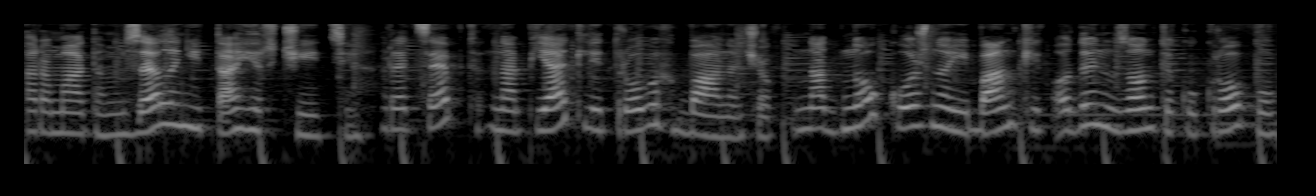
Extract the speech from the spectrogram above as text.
ароматом зелені та гірчиці. Рецепт на 5 літрових баночок. На дно кожної банки один зонтик укропу,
